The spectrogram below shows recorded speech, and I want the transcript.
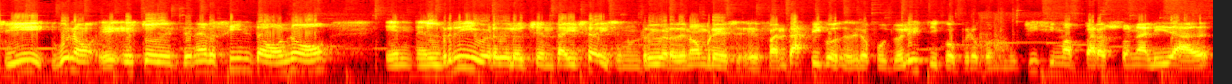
Sí, bueno, eh, esto de tener cinta o no, en el River del 86, en un River de nombres eh, fantásticos desde lo futbolístico, pero con muchísima personalidad,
